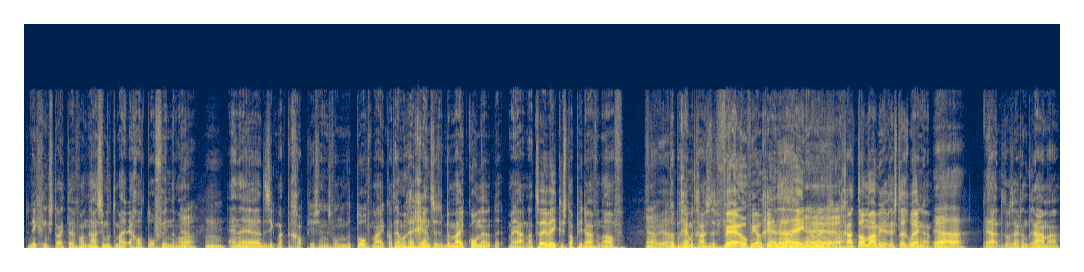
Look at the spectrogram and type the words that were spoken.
toen ik ging starten, van... Nou, ze moeten mij echt wel tof vinden, man. Ja, Mm. En eh, dus ik maakte grapjes en ze vonden me tof. Maar ik had helemaal geen grenzen. Dus bij mij kon... en- maar ja, na twee weken stap je daarvan af. ja. Want ja. op een gegeven moment gaan ze er ver over jouw grenzen Ja. heen. Ja, en dan ja, ja. ga het dan maar weer eens terugbrengen. Ja. Ja, ja. dat was echt een drama.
